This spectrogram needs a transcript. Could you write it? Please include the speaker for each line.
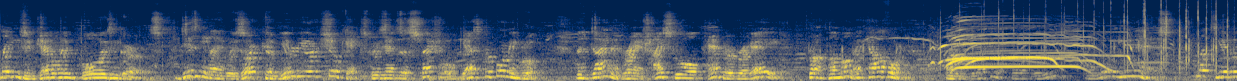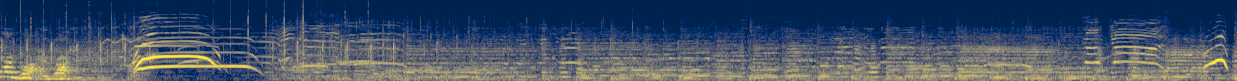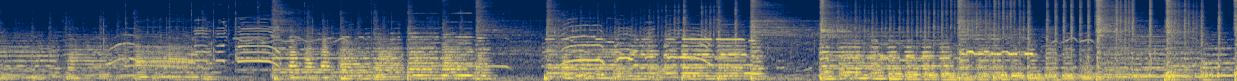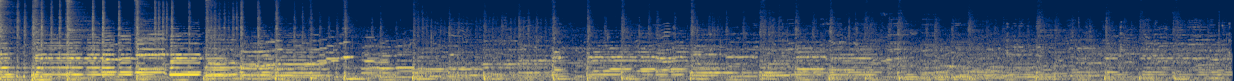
Speaker 1: Ladies and gentlemen, boys and girls, Disneyland Resort Community Art Showcase presents a special guest performing group, the Diamond Ranch High School Panther Brigade from Pomona, California. Let's give them a warm welcome.
Speaker 2: Go, John! Go, Michael!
